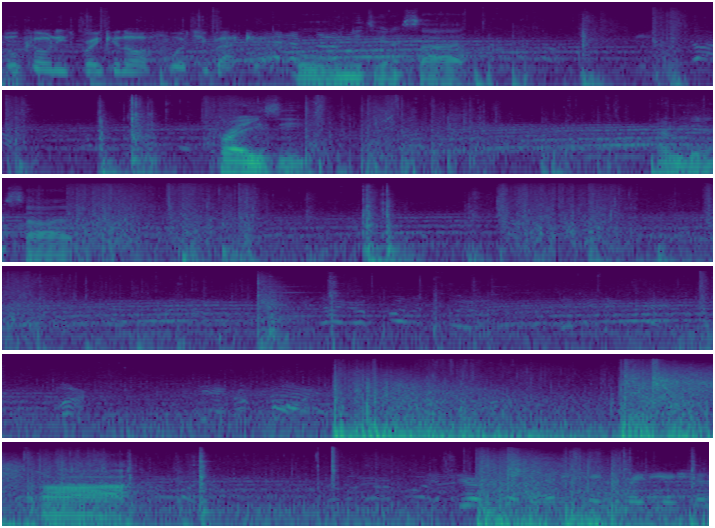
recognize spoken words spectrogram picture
Well, Konni's breaking off. What you back at? Oh, we need to get inside. Crazy. How do we get inside? Ah. Zero seven, any change in radiation?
